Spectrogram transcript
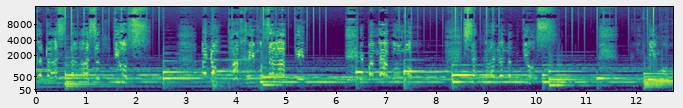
kataas-taasang Diyos! Anong pakay mo sa akin? Ipangako mo sa kanan ng Diyos. Hindi mo ako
